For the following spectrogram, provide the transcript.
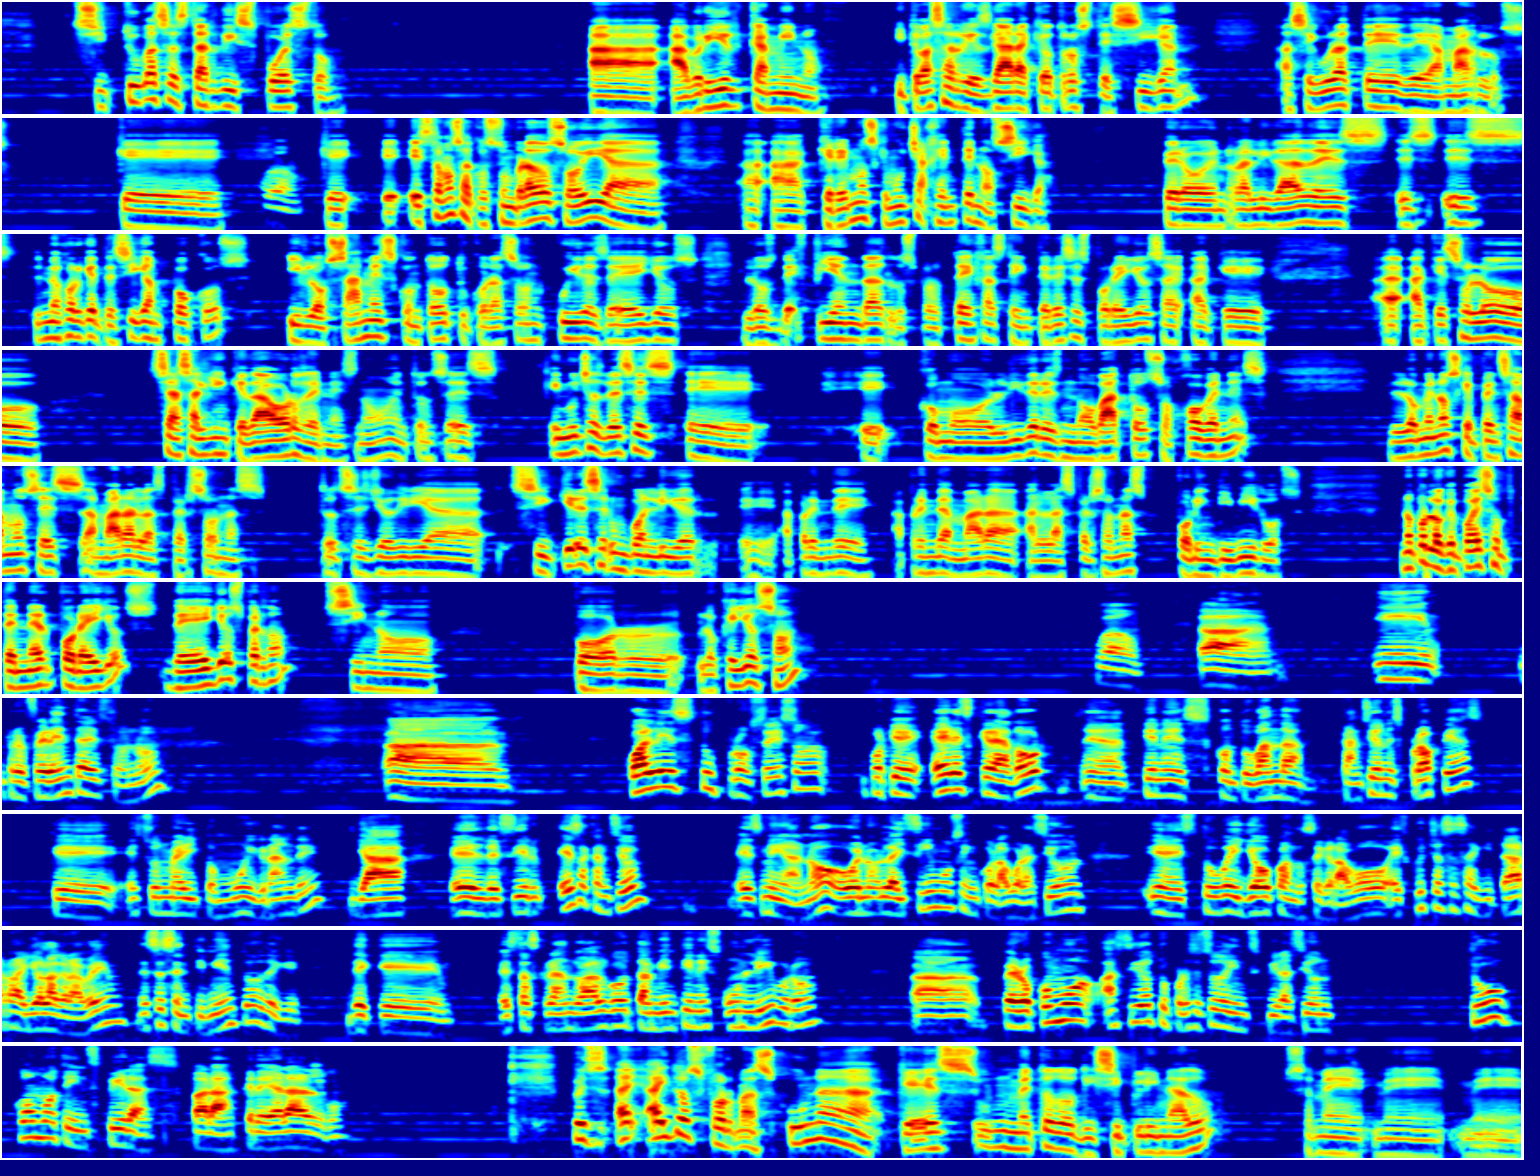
si tú vas a estar dispuesto a abrir camino y te vas a arriesgar a que otros te sigan, asegúrate de amarlos, que, que e, estamos acostumbrados hoy a, queremos que mucha gente nos siga, pero en realidad es, es, es, mejor que te sigan pocos y los ames con todo tu corazón, cuides de ellos, los defiendas, los protejas, te intereses por ellos, a, que, a, que solo seas alguien que da órdenes, ¿no? Entonces, y muchas veces eh, eh, como líderes novatos o jóvenes, lo menos que pensamos es amar a las personas. Entonces yo diría, si quieres ser un buen líder, eh, aprende, aprende a amar a, las personas por individuos. No por lo que puedes obtener por ellos, de ellos, perdón, sino por lo que ellos son. Wow. Ah, y referente a eso, ¿no? Uh, ¿Cuál es tu proceso? Porque eres creador, eh, tienes con tu banda canciones propias, que es un mérito muy grande. Ya el decir, esa canción es mía, ¿no? Bueno, la hicimos en colaboración, estuve yo cuando se grabó, escuchas esa guitarra, yo la grabé, ese sentimiento de que, de que estás creando algo, también tienes un libro, ah, pero ¿cómo ha sido tu proceso de inspiración? ¿Tú cómo te inspiras para crear algo? Pues hay, dos formas. Una que es un método disciplinado. O sea, me, me,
